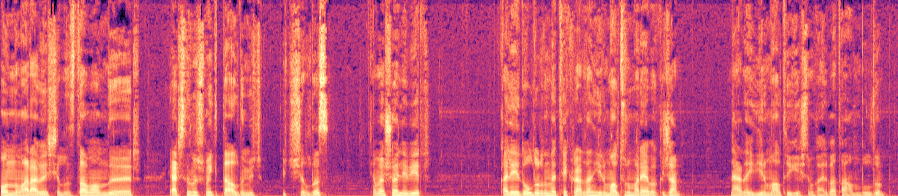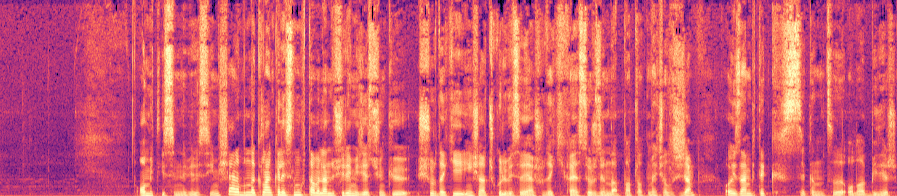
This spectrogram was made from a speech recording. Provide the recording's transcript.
10 numara 5 yıldız tamamdır. Gerçekten hoşuma gitti aldığım 3, 3 yıldız. Hemen şöyle bir kaleyi doldurdum ve tekrardan 26 numaraya bakacağım. Neredeydi? 26'yı geçtim galiba. Tamam buldum. Omit isimli birisiymiş. Yani bunda klan kalesini muhtemelen düşüremeyeceğiz. Çünkü şuradaki inşaatçı kulübesi veya şuradaki kayasör üzerinde patlatmaya çalışacağım. O yüzden bir tık sıkıntı olabilir.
